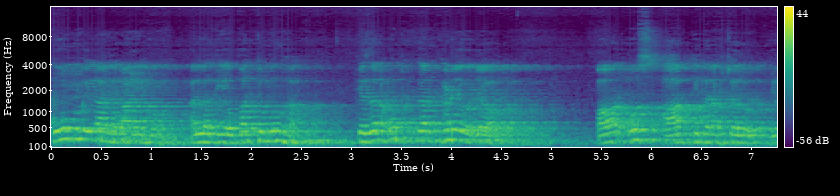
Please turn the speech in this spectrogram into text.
قوم الا نبانی اللہ دی اوقت کہ ذرا اٹھ کر کھڑے ہو جاؤ اور اس آگ کی طرف چلو جو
